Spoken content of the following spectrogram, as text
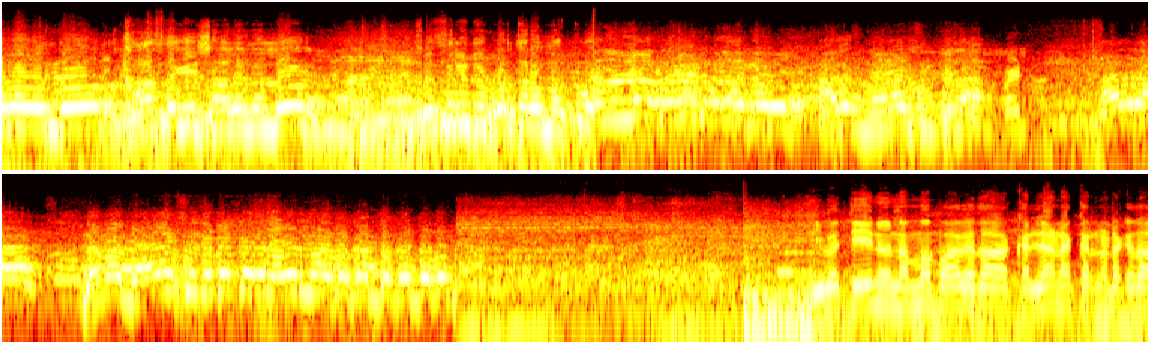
ಯಾವ ಒಂದು ಖಾಸಗಿ ಶಾಲೆನಲ್ಲಿ ಫೆಸಿಲಿಟಿ ಕೊಡ್ತಾರೋ ಮಕ್ಕಳು. ಆದ್ರೆ ನ್ಯಾಯ ಸಿಕ್ಕಿಲ್ಲ. ಆದ್ರೆ ನಮ್ಮ ನ್ಯಾಯ ಸಿಗಬೇಕಾದ್ರೆ ಏನ್ ಮಾಡ್ಬೇಕಂತಕ್ಕಂಥದ್ದು? ಇವತ್ತೇನು ನಮ್ಮ ಭಾಗದ ಕಲ್ಯಾಣ ಕರ್ನಾಟಕದ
